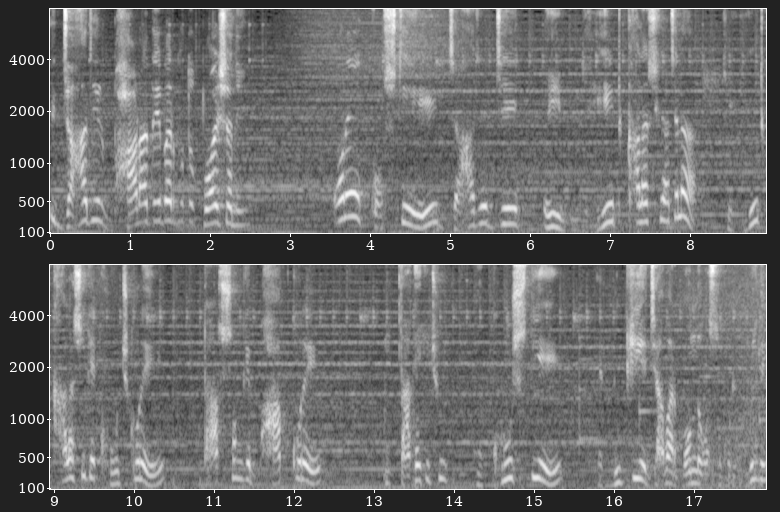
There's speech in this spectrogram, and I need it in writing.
এই জাহাজের ভাড়া দেবার মতো পয়সা নেই। অনেক কষ্টে জাহাজের যে ওই হেড খালাসি আছে না, সেই হেড খালাসিকে খোঁজ করে তার সঙ্গে ভাব করে তাকে কিছু ঘুষ দিয়ে লুকিয়ে যাবার বন্দোবস্ত করল বুঝলি?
